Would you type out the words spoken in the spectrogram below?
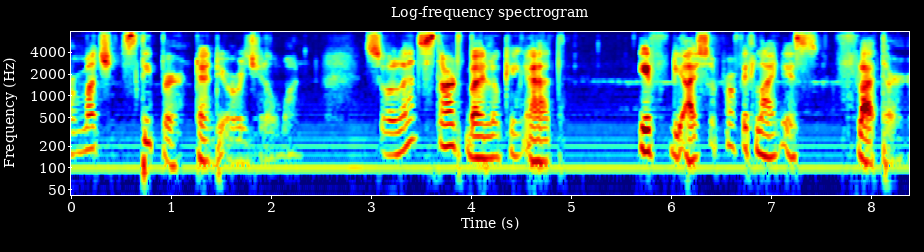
or much steeper than the original one? So let's start by looking at if the isoprofit line is flatter.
